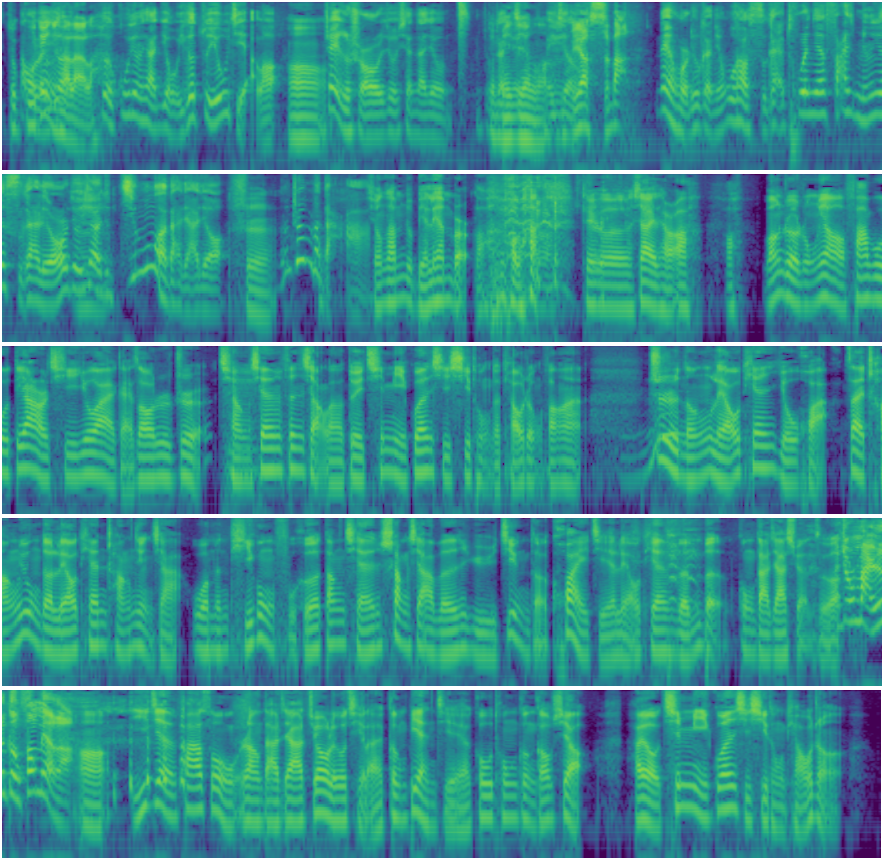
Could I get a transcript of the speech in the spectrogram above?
就固定下来了。对固定下有一个最优解了。哦，这个时候就现在就就就感觉没劲了比没劲了。较死板了。那会儿就感觉我靠，Sky 突然间发明一个 Sky 流，就一下就惊了，大家就。是。能这么打。行，咱们就别连本了，好吧？这个下一条啊，好，《王者荣耀》发布第二期 UI 改造日志，抢先分享了对亲密关系系统的调整方案。智能聊天优化，在常用的聊天场景下，我们提供符合当前上下文语境的快捷聊天文本供大家选择那。就是骂人更方便了。啊，一键发送让大家交流起来更便捷，沟通更高效。还有亲密关系系统调整，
